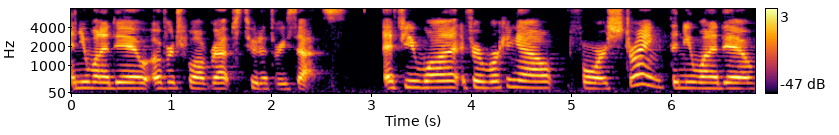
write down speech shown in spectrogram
and you want to do over 12 reps, two to three sets. If you want, if you're working out for strength, then you want to do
